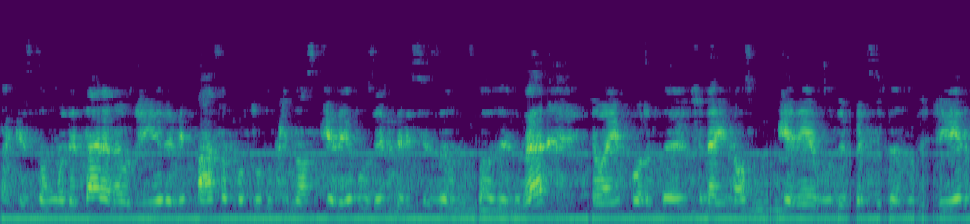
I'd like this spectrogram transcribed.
a questão monetária, né, o dinheiro ele passa por tudo que nós queremos e precisamos fazer, né? Então é importante, né, e nós queremos e precisamos de dinheiro,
